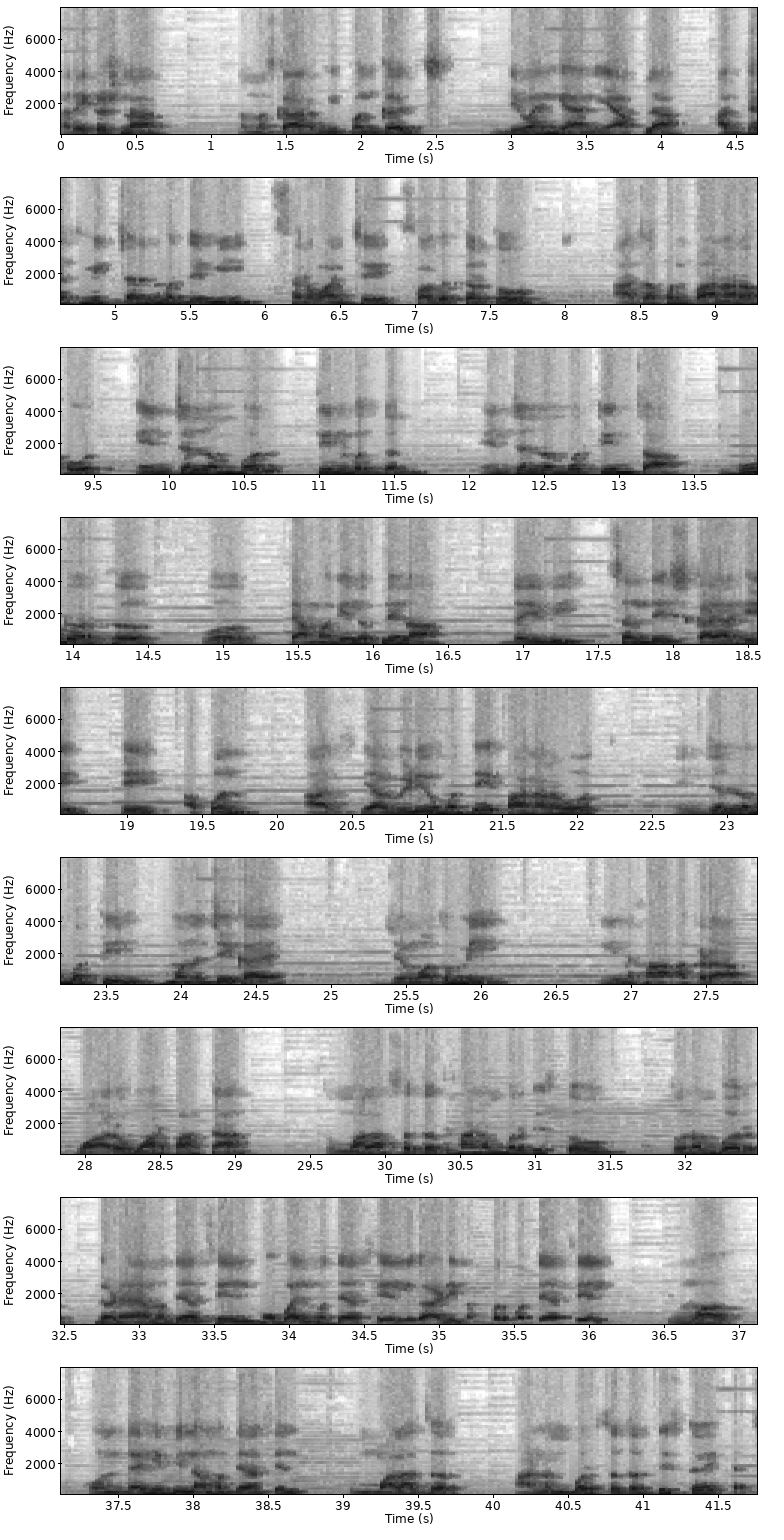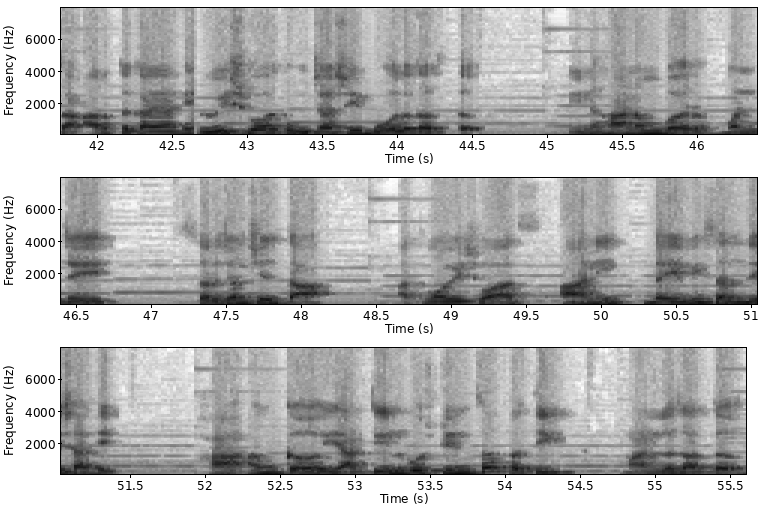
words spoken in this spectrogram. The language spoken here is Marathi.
हरे कृष्णा. नमस्कार मी पंकज. डिवाइन ज्ञान या आपल्या आध्यात्मिक चॅनलमध्ये मी सर्वांचे स्वागत करतो. आज आपण पाहणार आहोत एंजल नंबर तीन बद्दल. एंजल नंबर तीनचा गूढ अर्थ व त्यामागे लपलेला दैवी संदेश काय आहे ते आपण आज या व्हिडिओमध्ये पाहणार आहोत. एंजल नंबर तीन म्हणजे काय? जेव्हा तुम्ही तीन हा आकडा वारंवार पाहता तुम्हाला सतत हा नंबर दिसतो तो नंबर घड्याळामध्ये असेल मोबाईलमध्ये असेल गाडी नंबरमध्ये असेल किंवा कोणत्याही बिलामध्ये असेल तुम्हाला जर हा नंबर सतत दिसतोय त्याचा अर्थ काय आहे? विश्व तुमच्याशी बोलत असतं. तीन हा नंबर म्हणजे सर्जनशीलता आत्मविश्वास आणि दैवी संदेश आहे. हा अंक या तीन गोष्टींचं प्रतीक मानलं जातं.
